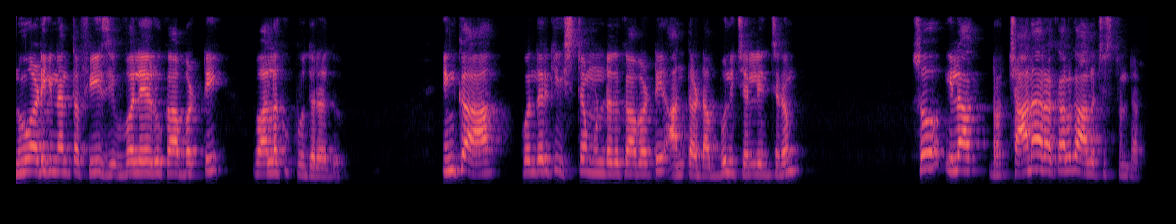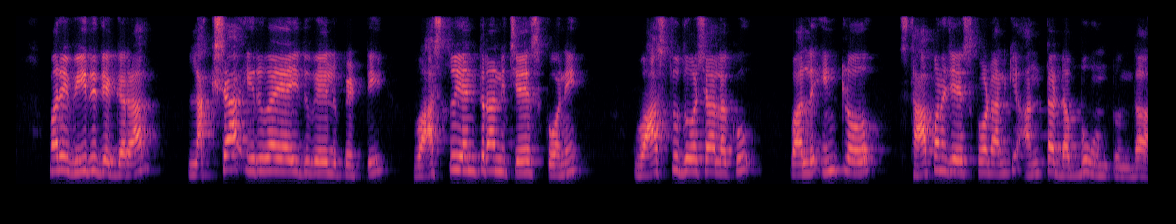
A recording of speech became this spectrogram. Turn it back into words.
నువ్వు అడిగినంత ఫీజు ఇవ్వలేరు కాబట్టి వాళ్ళకు కుదరదు. ఇంకా కొందరికి ఇష్టం ఉండదు కాబట్టి అంత డబ్బుని చెల్లించడం. సో ఇలా చాలా రకాలుగా ఆలోచిస్తుంటారు. మరి వీరి దగ్గర లక్ష ఇరవై ఐదు వేలు పెట్టి వాస్తు యంత్రాన్ని చేసుకొని వాస్తు దోషాలకు వాళ్ళ ఇంట్లో స్థాపన చేసుకోవడానికి అంత డబ్బు ఉంటుందా?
